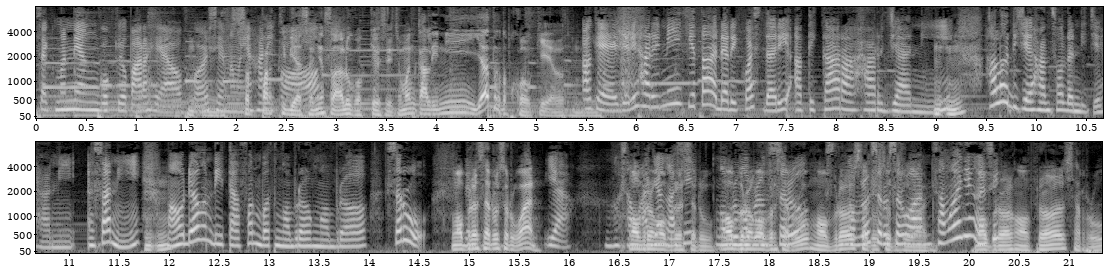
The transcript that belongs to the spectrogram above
segmen yang gokil parah ya, of course, yang namanya Hani Seperti Call. biasanya selalu gokil sih, cuman kali ini ya tetap gokil. Hmm. Oke, jadi hari ini kita ada request dari Atika Raharjani. Mm-mm. Halo DJ Hansol dan DJ Hani, eh, Sani, Mm-mm. mau dong ditelepon buat ngobrol-ngobrol seru. Ngobrol seru-seruan. Ya, sama aja nggak Ngobrol-ngobrol sih? seru. Seru, ngobrol seru-seruan. seru-seruan. Sama aja nggak sih? Ngobrol-ngobrol seru,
